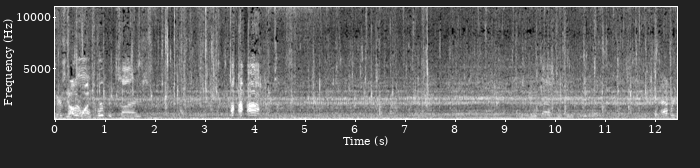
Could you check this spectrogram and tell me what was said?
There's another Oh, one. Perfect size. A little faster so you can hit harder. Every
